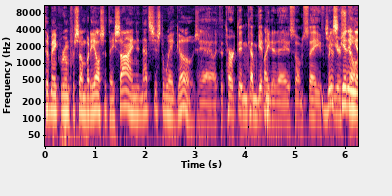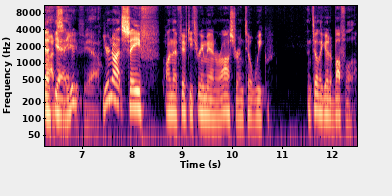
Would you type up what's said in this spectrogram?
to make room for somebody else that they signed, and that's just the way it goes. Yeah, like the Turk didn't come get Like, me today, so I'm safe. just but you're getting still a- not yeah, safe. you're- yeah. You're not safe on that 53-man roster until week, until they go to Buffalo.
